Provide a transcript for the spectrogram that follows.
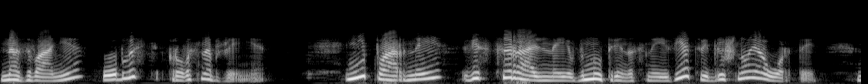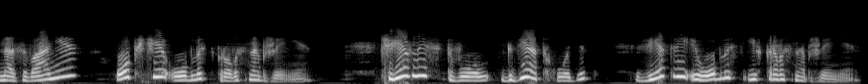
Название – область кровоснабжения. Непарные висцеральные внутренностные ветви брюшной аорты. Название – общая область кровоснабжения. Чревный ствол, где отходит, ветви и область их кровоснабжения.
